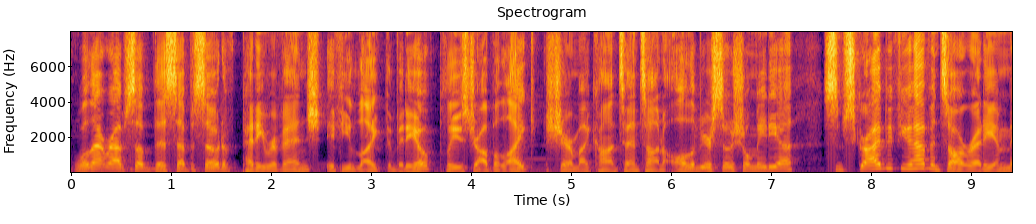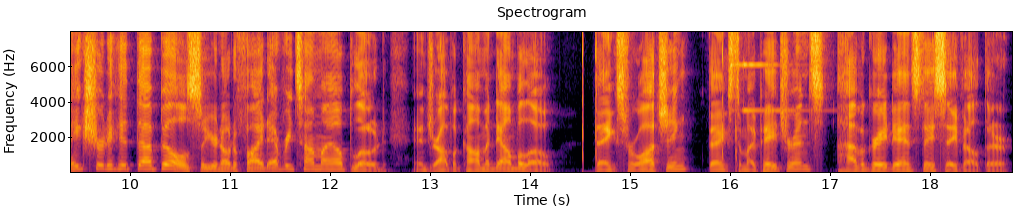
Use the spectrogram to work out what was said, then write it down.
Well, that wraps up this episode of Petty Revenge. If you liked the video, please drop a like, share my content on all of your social media, subscribe if you haven't already, and make sure to hit that bell so you're notified every time I upload, and drop a comment down below. Thanks for watching, thanks to my patrons, have a great day and stay safe out there.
